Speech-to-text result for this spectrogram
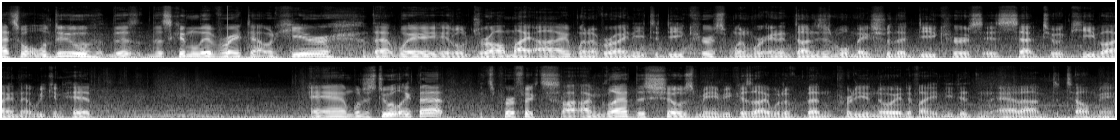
That's what we'll do. This this can live right down here. That way it'll draw my eye whenever I need to decurse. When we're in a dungeon, we'll make sure that decurse is set to a keybind that we can hit. And we'll just do it like that. It's perfect. I I'm glad this shows me because I would have been pretty annoyed if I needed an add-on to tell me.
